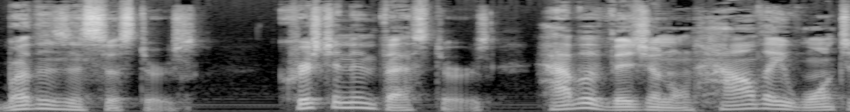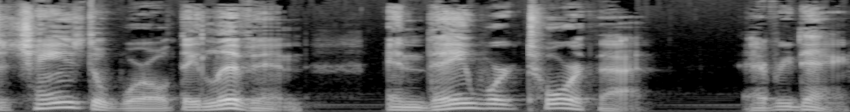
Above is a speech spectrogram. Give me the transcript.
Brothers and sisters, Christian investors have a vision on how they want to change the world they live in, and they work toward that every day.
